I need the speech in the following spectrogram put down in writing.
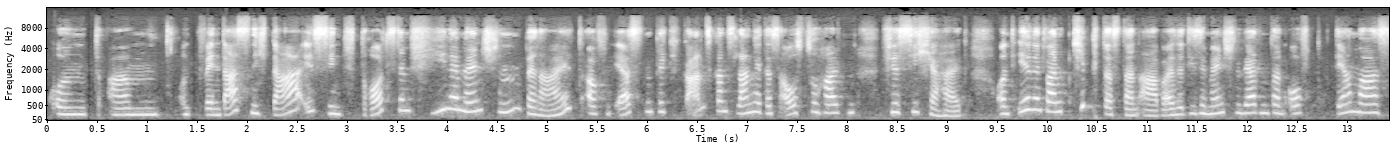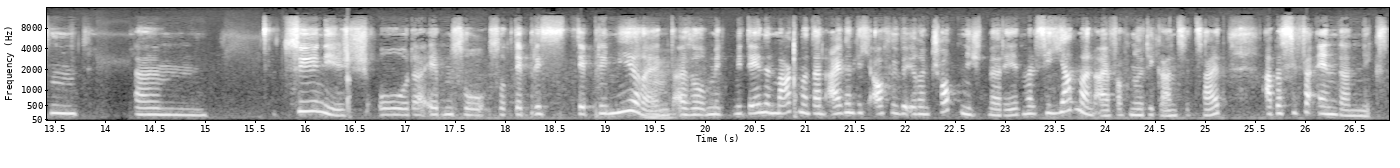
Und, ähm, und wenn das nicht da ist, sind trotzdem viele Menschen bereit, auf den ersten Blick ganz, ganz lange das auszuhalten für Sicherheit. Und irgendwann kippt das dann aber. Also diese Menschen werden dann oft dermaßen ähm, zynisch oder eben so, so deprimierend. Mhm. Also mit, mit denen mag man dann eigentlich auch über ihren Job nicht mehr reden, weil sie jammern einfach nur die ganze Zeit, aber sie verändern nichts.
